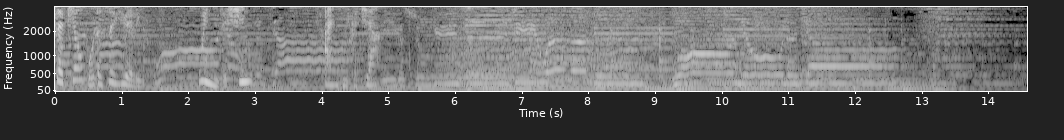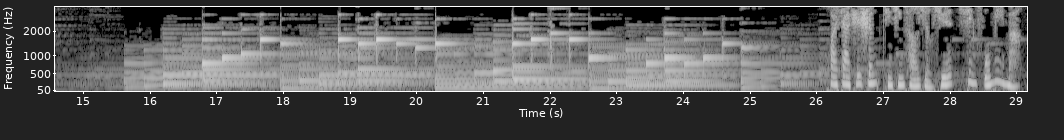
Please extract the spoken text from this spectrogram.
在漂泊的岁月里，为你的心安一个家。华夏之声，青青草有约，幸福密码。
